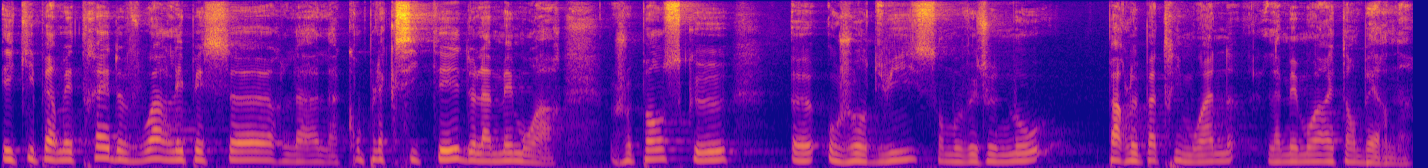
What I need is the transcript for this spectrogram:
et qui permettrait de voir l'épaisseur, la, complexité de la mémoire. Je pense que euh, aujourd'hui, sans mauvais jeu de mots, par le patrimoine, la mémoire est en berne.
